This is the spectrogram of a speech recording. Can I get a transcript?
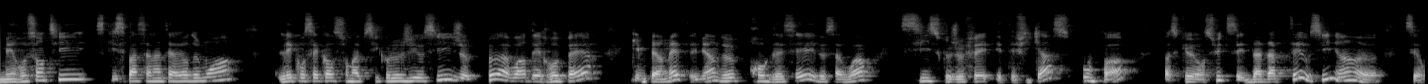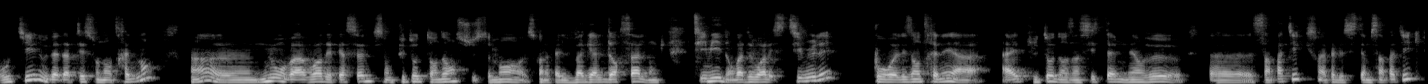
mes ressentis, ce qui se passe à l'intérieur de moi, les conséquences sur ma psychologie aussi, je peux avoir des repères qui me permettent eh bien, de progresser et de savoir si ce que je fais est efficace ou pas. Parce que ensuite, c'est d'adapter aussi hein, euh, ses routines ou d'adapter son entraînement. Hein. Euh, nous, on va avoir des personnes qui sont plutôt de tendance justement, ce qu'on appelle vagal dorsal, donc timide. On va devoir les stimuler pour les entraîner à, être plutôt dans un système nerveux euh, sympathique, ce qu'on appelle le système sympathique.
